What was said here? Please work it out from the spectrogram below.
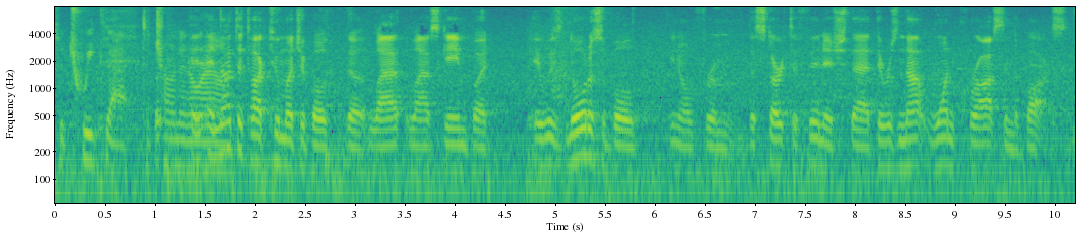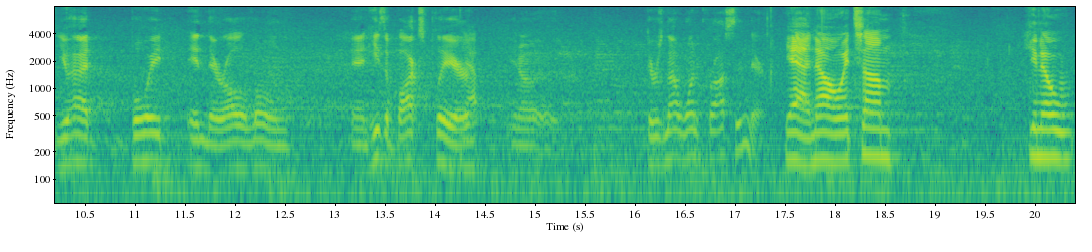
to tweak that, to turn it And, around. and not to talk too much about the la- last game, but it was noticeable, you know, from the start to finish that there was not one cross in the box. You had Boyd in there all alone, and he's a box player. Yep. You know, there was not one cross in there. Yeah, no, it's um, you know,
